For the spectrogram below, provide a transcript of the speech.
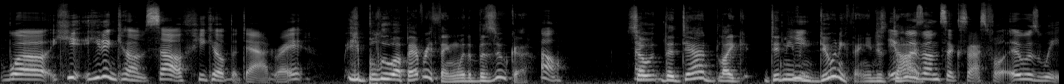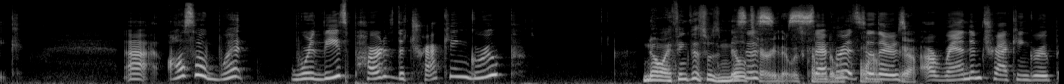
Well, he he didn't kill himself. He killed the dad, right? He blew up everything with a bazooka. Oh, So the dad like didn't even He- do anything. He just died. it died. was unsuccessful. It was weak. Uh, also, what were these part of the tracking group? no, I think this was This military that was coming separate. to look for so there's Yeah. a random tracking group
